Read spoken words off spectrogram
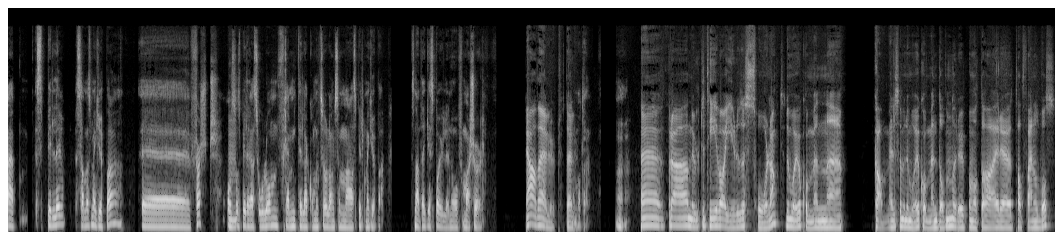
jeg spiller sammen med gruppa eh, først, og så Mm. spiller jeg soloen frem til jeg har kommet så langt som jeg har spilt med gruppa. Sånn at jeg ikke spoiler noe for meg sjøl. Ja, det er lurt. Det er lurt. Eh, fra null til ti, hva gir du det så langt? Du må jo komme med en uh, Ikke anmeldelse, men du må jo komme med en dom når du på en måte har eh, tatt final boss.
